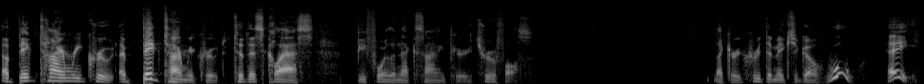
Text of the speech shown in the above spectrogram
a big time recruit, a big time recruit to this class before the next signing period. True or false? Like a recruit that makes you go, woo, hey.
